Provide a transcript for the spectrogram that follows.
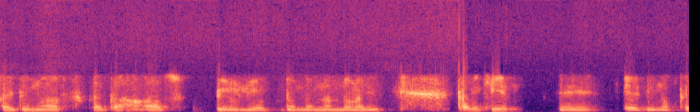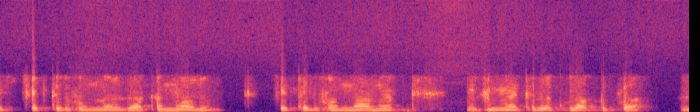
saydığım rahatsızlıklar daha az görülüyor bundan dolayı. Tabii ki e, bir nokta cep telefonları zaten malum. Cep telefonlarını mümkün mertebe kulaklıkla e,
